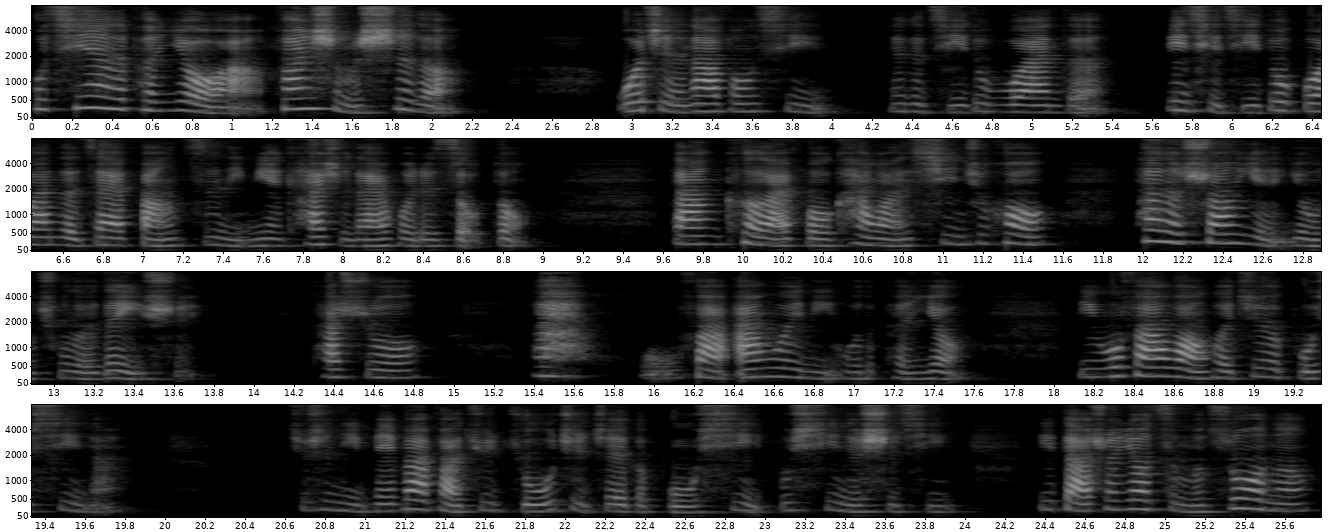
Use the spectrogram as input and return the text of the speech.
我亲爱的朋友啊，发生什么事了？”我指着那封信，那个极度不安的，并且极度不安的在房子里面开始来回的走动。当克莱佛看完信之后，他的双眼涌出了泪水。他说：“唉，我无法安慰你，我的朋友。”你无法挽回这个不幸啊，就是你没办法去阻止这个不幸、不幸的事情。你打算要怎么做呢？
